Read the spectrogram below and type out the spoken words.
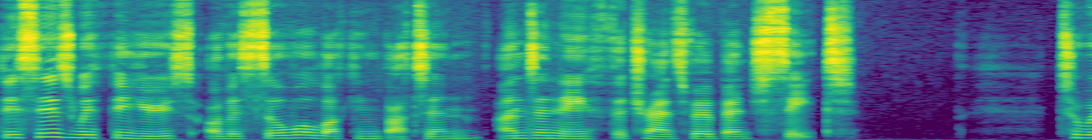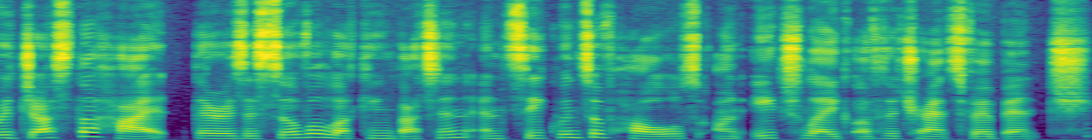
This is with the use of a silver locking button underneath the transfer bench seat. To adjust the height, there is a silver locking button and sequence of holes on each leg of the transfer bench.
